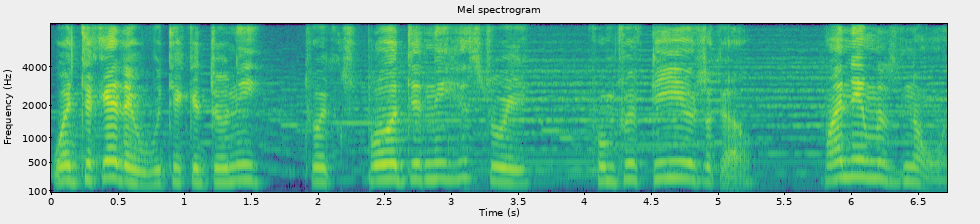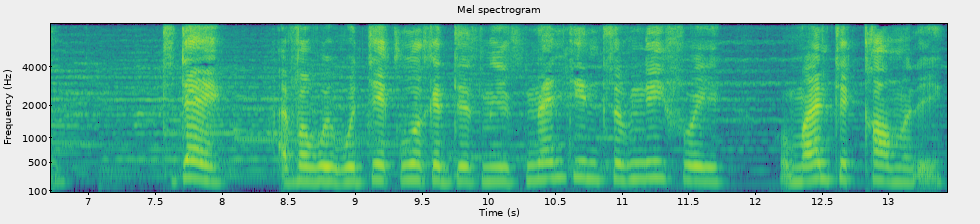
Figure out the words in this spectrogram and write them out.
where together we take a journey to explore Disney history from 50 years ago. My name is Nolan. Today, I thought we would take a look at Disney's 1973 romantic comedy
